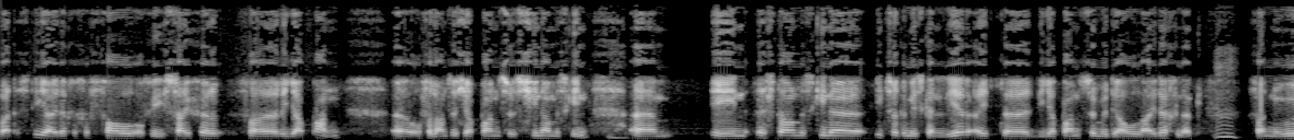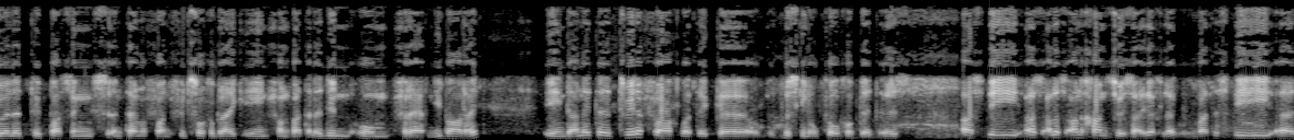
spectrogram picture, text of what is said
Wat is die huidige geval of die syfer vir Japan uh, of vir lande soos Japan soos China miskien? Ehm um, en is daar miskien iets wat 'n mens kan leer uit uh, die Japanse model leidiglik mm. van hoe hulle toepassings in terme van voedselgebruik en van wat hulle doen om vir hernubaarheid? En dan het 'n tweede vraag wat ek uh, miskien opvolg op dit is as die as alles aangaan soos heidaglik, wat is die uh,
